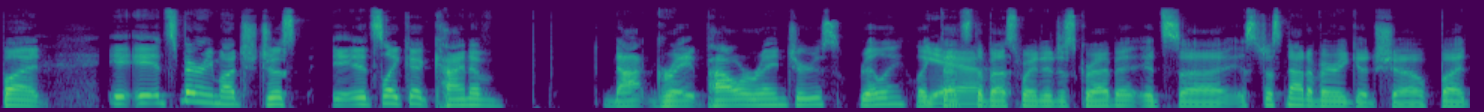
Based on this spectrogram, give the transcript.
But it, it's very much just, it's like a kind of not great Power Rangers, really. Like that's the best way to describe it. It's uh it's just not a very good show, but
